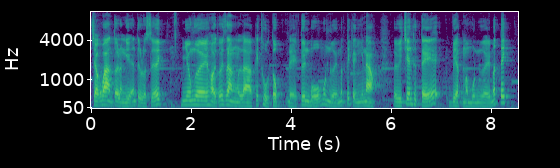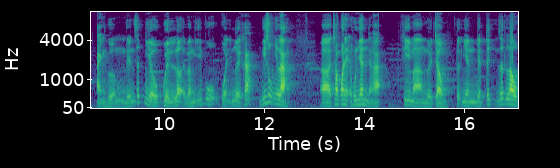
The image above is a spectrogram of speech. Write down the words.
Chào các bạn, tôi là Nghĩa từ luật sư X. Nhiều người hỏi tôi rằng là cái thủ tục để tuyên bố một người mất tích là như thế nào. Bởi vì trên thực tế, việc mà một người mất tích ảnh hưởng đến rất nhiều quyền lợi và nghĩa vụ của những người khác. Ví dụ như là uh, trong quan hệ hôn nhân chẳng hạn, khi mà người chồng tự nhiên biệt tích rất lâu,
